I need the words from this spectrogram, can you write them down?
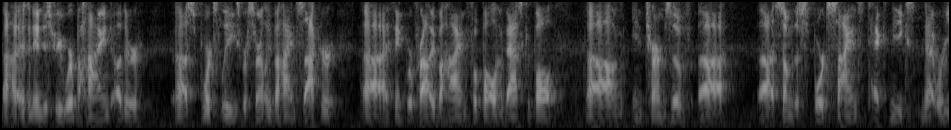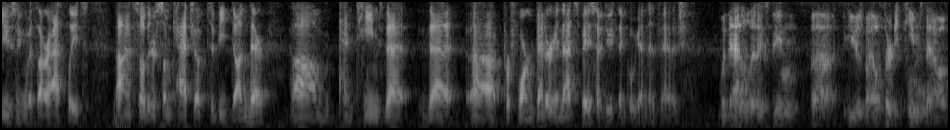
Uh, as an industry, we're behind other uh, sports leagues. We're certainly behind soccer. Uh, I think we're probably behind football and basketball um, in terms of uh, uh, some of the sports science techniques that we're using with our athletes. And so there's some catch up to be done there. Um, and teams that that uh, perform better in that space, I do think will get an advantage. With analytics being uh, used by all 30 teams now,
